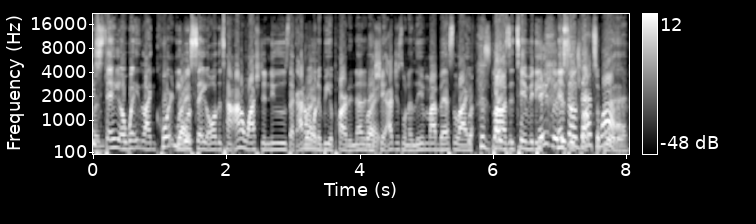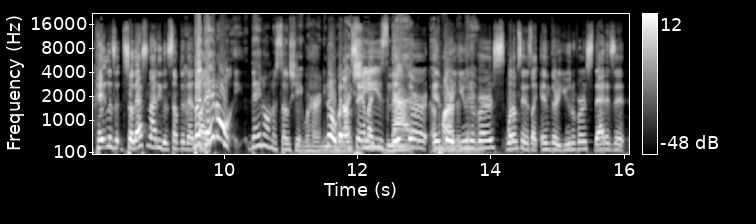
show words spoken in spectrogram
they stay away. Like Kourtney will say all the time, "I don't watch the news. Like I don't Right. want to be a part of none of Right. that shit. I just want to live my best life, Because like, positivity." Caitlyn and is so a Trump that's supporter. why. Caitlyn's so that's not even something that. But like, they don't. They don't associate with her anymore. No, but I'm saying like in their in their of them. universe. What I'm saying is like in their universe, that isn't.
